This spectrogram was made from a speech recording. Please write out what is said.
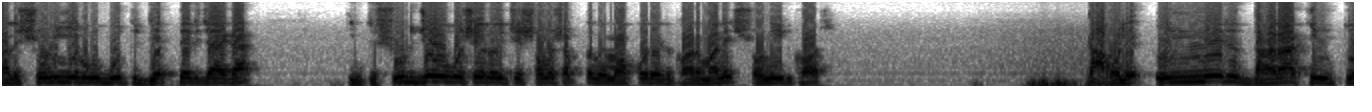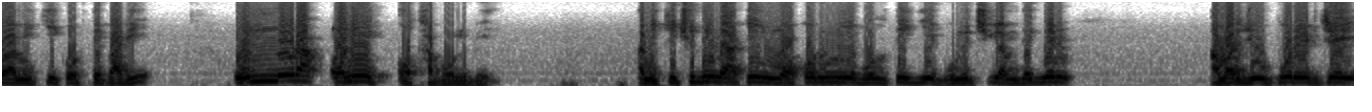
তাহলে শনি এবং বুধ ডেপ্থের জায়গা। কিন্তু সূর্যও বসে রয়েছে সমসপ্তমে মকরের ঘর মানে শনির ঘর। তাহলে অন্যের দ্বারা কিন্তু আমি কি করতে পারি? অন্যরা অনেক কথা বলবে। আমি কিছুদিন আগেই মকর নিয়ে বলতে গিয়ে বলেছিলাম, দেখবেন আমার যে উপরের যে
